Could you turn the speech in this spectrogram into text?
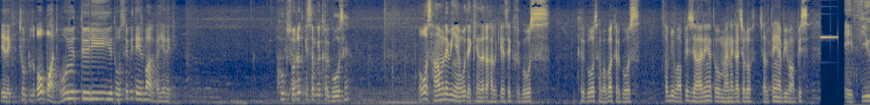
یہ دیکھیں چھوٹو او باج او تیری، یہ تو اس سے بھی تیز بھاگتا ہے، یہ دیکھیں۔ خوبصورت قسم کے خرگوش ہیں۔ وہ سامنے بھی ہیں، وہ دیکھیں ذرا ہلکے سے خرگوش۔ خرگوش ہیں، بابا خرگوش۔ سبھی واپس جا رہے ہیں، تو میں نے کہا چلو چلتے ہیں ابھی واپس۔ A few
